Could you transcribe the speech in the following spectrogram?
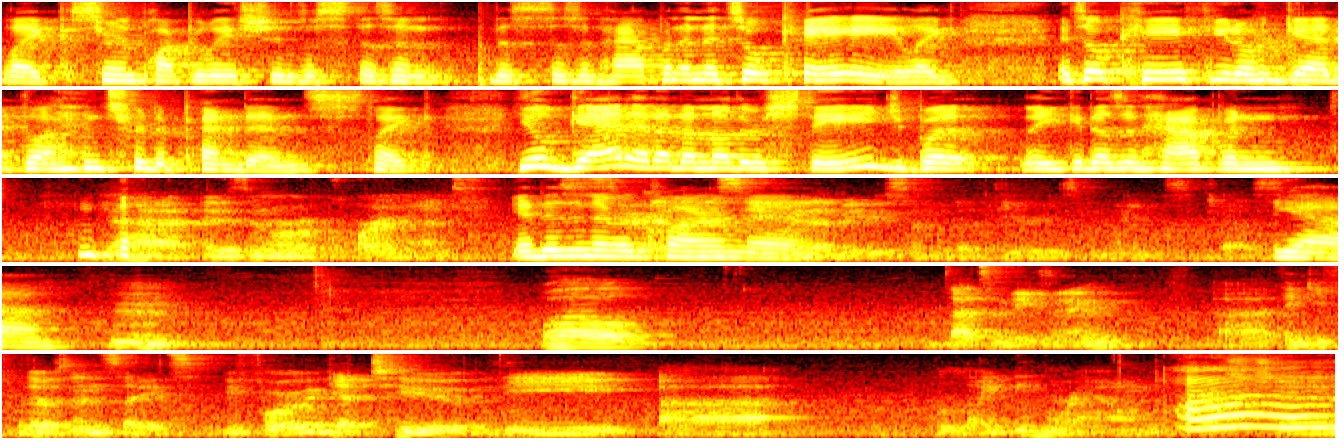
like certain populations this doesn't this doesn't happen and it's okay like it's okay if you don't get the interdependence like you'll get it at another stage but like it doesn't happen Yeah. It isn't a requirement. It isn't a necessarily in the same way requirement. that maybe some of the theories might suggest. yeah Hmm. Well, that's amazing. Uh, thank you for those insights. Before we get to the uh, lightning round ah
